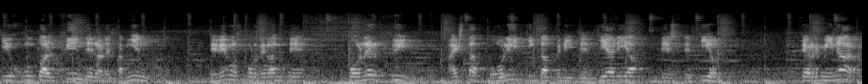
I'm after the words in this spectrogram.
y junto al fin del alejamiento tenemos por delante poner fin a esta política penitenciaria de excepción, terminar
